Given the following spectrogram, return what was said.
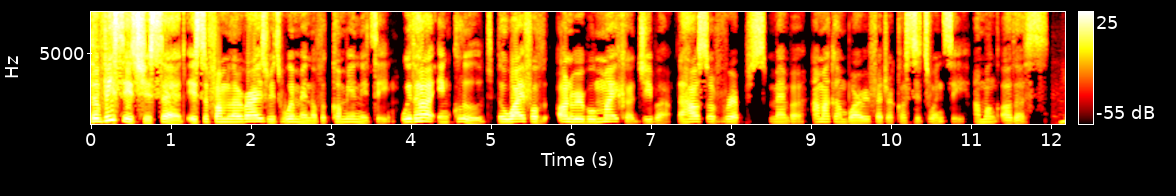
The visit, she said, is to familiarize with women of the community. With her include the wife of Honorable Micah Jiba, the House of Reps member, AMAC-Bwari Federal Constituency, among others.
